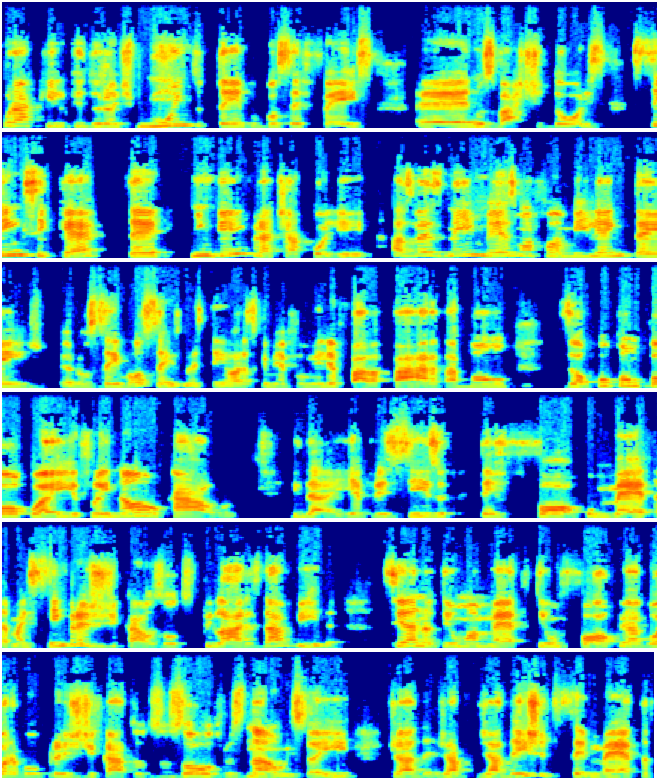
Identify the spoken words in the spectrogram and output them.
por aquilo que durante muito tempo você fez é, nos bastidores, sem sequer ter ninguém para te acolher. Às vezes nem mesmo a família entende. Eu não sei vocês, mas tem horas que minha família fala: para, tá bom, desocupa um pouco aí. Eu falei: não, calma. E daí é preciso ter foco, meta, mas sem prejudicar os outros pilares da vida. Se Ana, eu tenho uma meta, tenho um foco e agora vou prejudicar todos os outros, não. Isso aí já, já, já deixa de ser meta,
